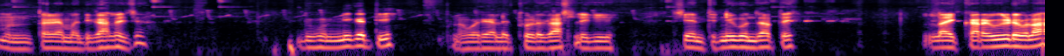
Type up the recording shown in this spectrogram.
म्हणून तळ्यामध्ये घालायचं. धुवून निघते. पण वर आले थोडं घासले की शेण ते निघून जाते लाईक करा व्हिडिओला.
